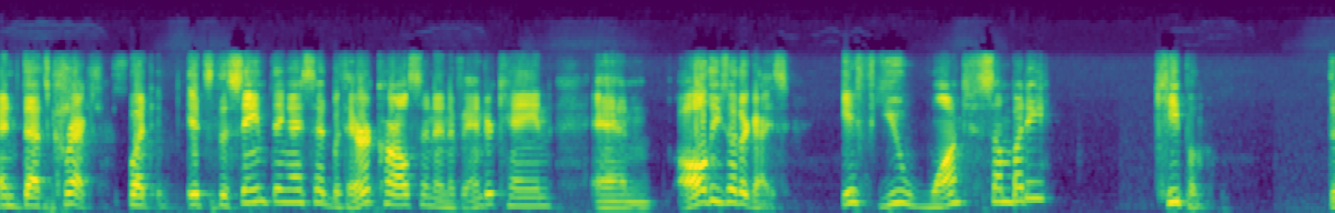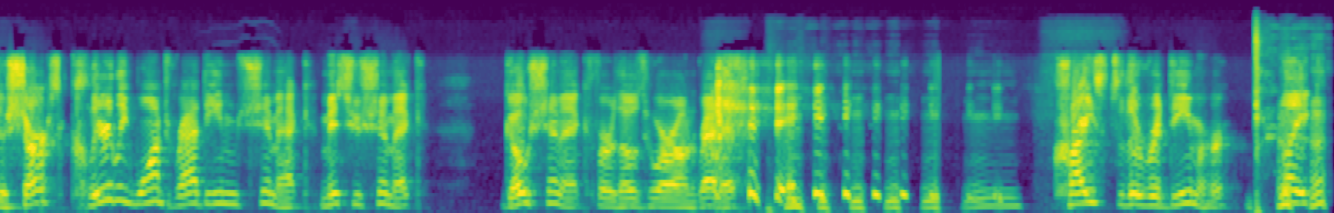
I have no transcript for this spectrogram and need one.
And that's correct. But it's the same thing I said with Erik Karlsson and Evander Kane and all these other guys. If you want somebody, keep them. The Sharks clearly want Radim Simek, miss you Simek, Go Shimmick for those who are on Reddit. Christ the Redeemer. Like,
